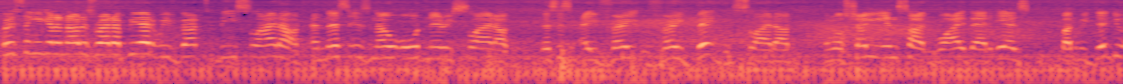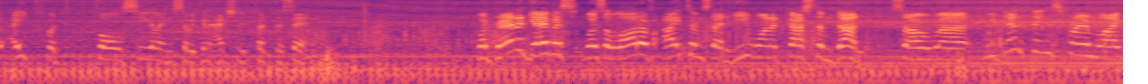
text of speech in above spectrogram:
First thing you're to notice right up here, we've got the slide out. And this is no ordinary slide out. This is a very, very big slide out. And we'll show you inside why that is. But we did do 8 foot tall ceilings so we can actually fit this in. What Brandon gave us was a lot of items that he wanted custom done. So uh, we did things for him like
